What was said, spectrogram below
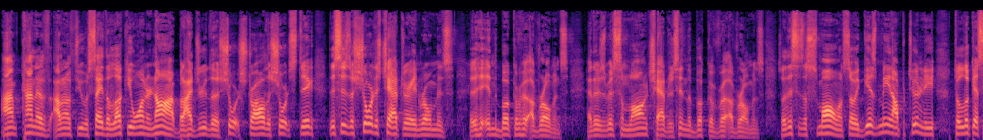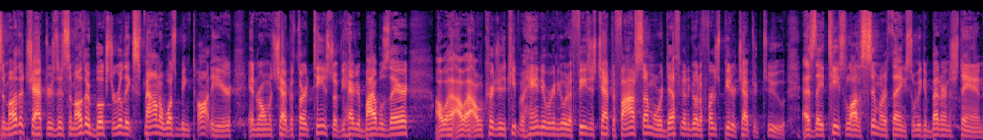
I'm kind of, I don't know if you would say the lucky one or not, but I drew the short straw, the short stick. This is the shortest chapter in Romans, uh, in the book of, of Romans. And there's been some long chapters in the book of, of Romans. So this is a small one. So it gives me an opportunity to look at some other chapters and some other books to really expound on what's being taught here in Romans chapter 13. So if you have your Bibles there, I I will encourage you to keep them handy. We're going to go to Ephesians chapter 5 some, we're definitely going to go to 1 Peter chapter 2 as they teach a lot of similar things so we can better understand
